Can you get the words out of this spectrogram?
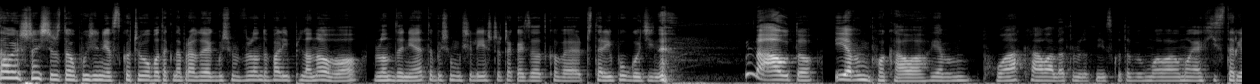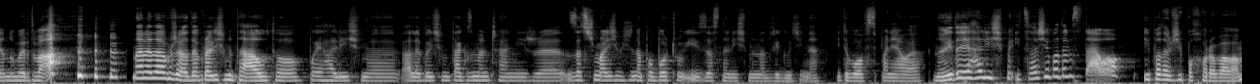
Całe szczęście, że to opóźnienie wskoczyło, bo tak naprawdę jakbyśmy wylądowali planowo w Londynie, to byśmy musieli jeszcze czekać dodatkowe 4,5 godziny na auto. I ja bym płakała, ja bym płakała na tym lotnisku, to by była moja historia numer dwa. No ale dobrze, odebraliśmy to auto, pojechaliśmy, ale byliśmy tak zmęczeni, że zatrzymaliśmy się na poboczu i zasnęliśmy na dwie godziny. I to było wspaniałe. No i dojechaliśmy i co się potem stało? I potem się pochorowałam.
